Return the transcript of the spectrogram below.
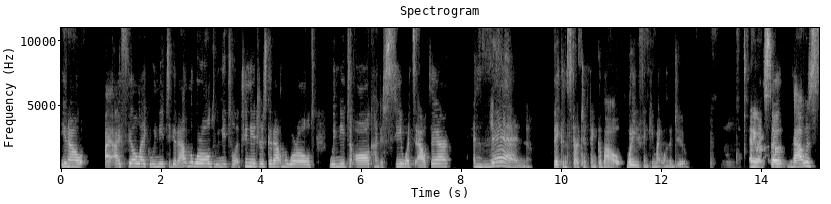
you know, I, I feel like we need to get out in the world. We need to let teenagers get out in the world. We need to all kind of see what's out there. And then they can start to think about what do you think you might want to do? anyway so that was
